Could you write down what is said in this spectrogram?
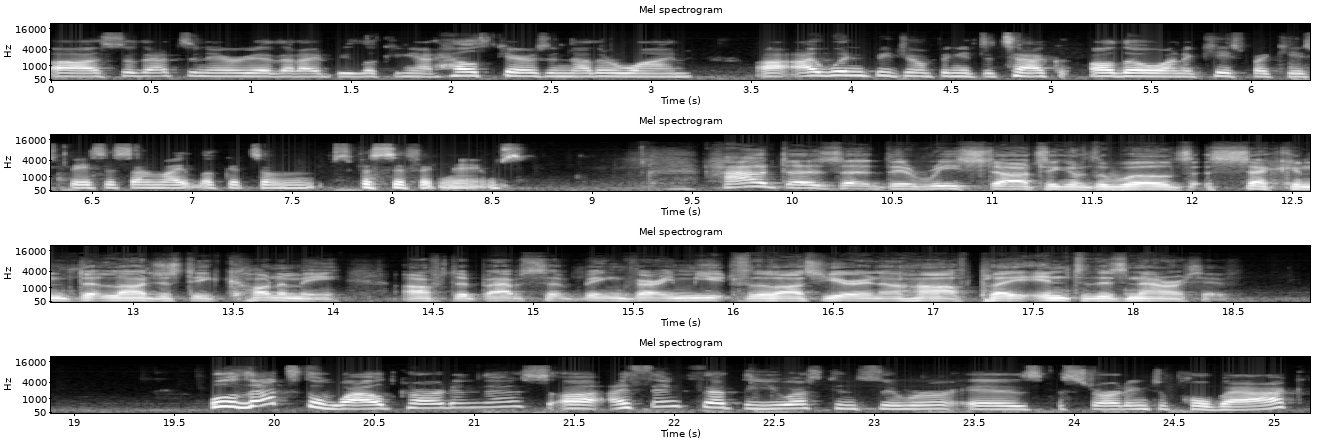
Uh, so that's an area that I'd be looking at. Healthcare is another one. Uh, I wouldn't be jumping into tech, although on a case by case basis, I might look at some specific names. How does uh, the restarting of the world's second largest economy, after perhaps being very mute for the last year and a half, play into this narrative? Well, that's the wild card in this. Uh, I think that the U.S. consumer is starting to pull back.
